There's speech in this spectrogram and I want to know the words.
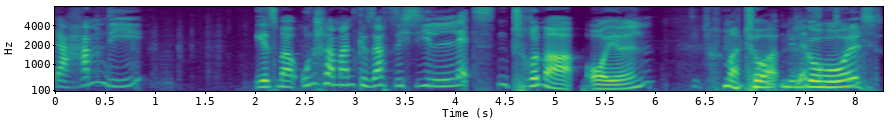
Da haben die, jetzt mal uncharmant gesagt, sich die letzten Trümmereulen Trümmertorten, die letzten geholt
